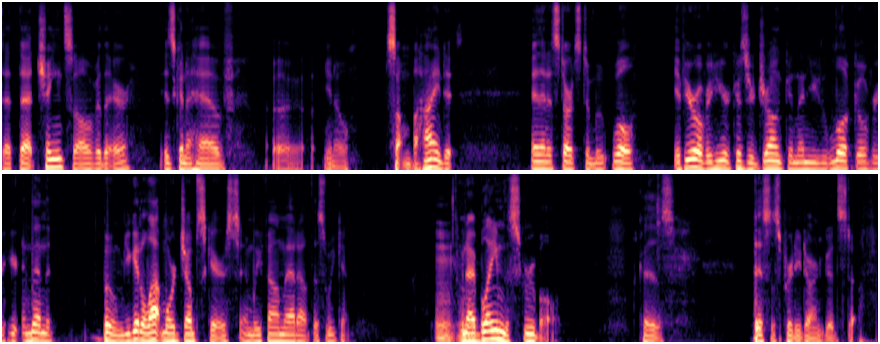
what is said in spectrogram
that that chainsaw over there is going to have, uh, you know, something behind it, and then it starts to move. Well, if you're over here because you're drunk, and then you look over here, and then the, boom, you get a lot more jump scares, and we found that out this weekend. Mm-hmm. And I blame the screwball because this is pretty darn good stuff.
